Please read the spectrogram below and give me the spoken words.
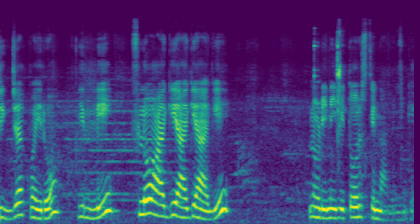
ಜಿಗ್ಜಾಕ್ ವೈರು ಇಲ್ಲಿ ಫ್ಲೋ ಆಗಿ ಆಗಿ ಆಗಿ. ನೋಡಿ ಇಲ್ಲಿ ತೋರಿಸ್ತೀನಿ ನಾನು ನಿಮಗೆ.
